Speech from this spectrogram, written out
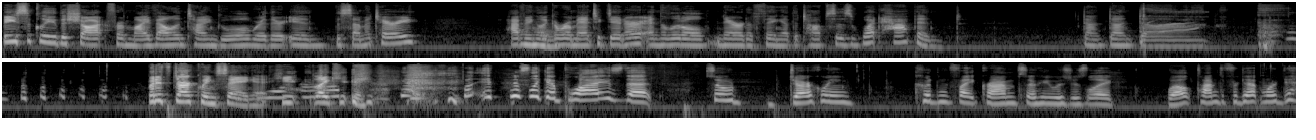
basically the shot from My Valentine Ghoul where they're in the cemetery having like a mm-hmm. romantic dinner and the little narrative thing at the top says what happened? Dun dun dun. But it's darkwing saying it. He like he, yeah, but it just like implies that so Darkwing couldn't fight crime, so he was just like, well, time to forget more. Da-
